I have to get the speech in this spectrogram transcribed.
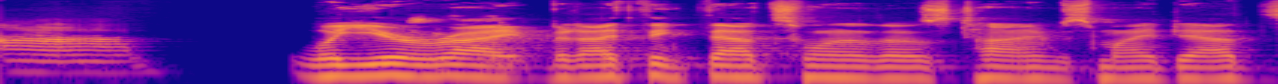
Um, well, you're right, but I think that's one of those times my dad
